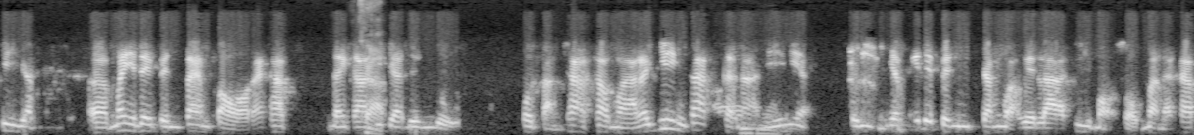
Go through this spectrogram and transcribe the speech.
ที่ยังเอ่อ ไม่ได้เป็นแต้มต่อนะครับ ในการครับที่จะดึงดูดคนต่างชาติเข้ามาและยิ่งถ้าขณะนี้เนี่ยเป็นยังไม่ได้เป็นจังหวะเวลาที่เหมาะสมอะนะครับ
